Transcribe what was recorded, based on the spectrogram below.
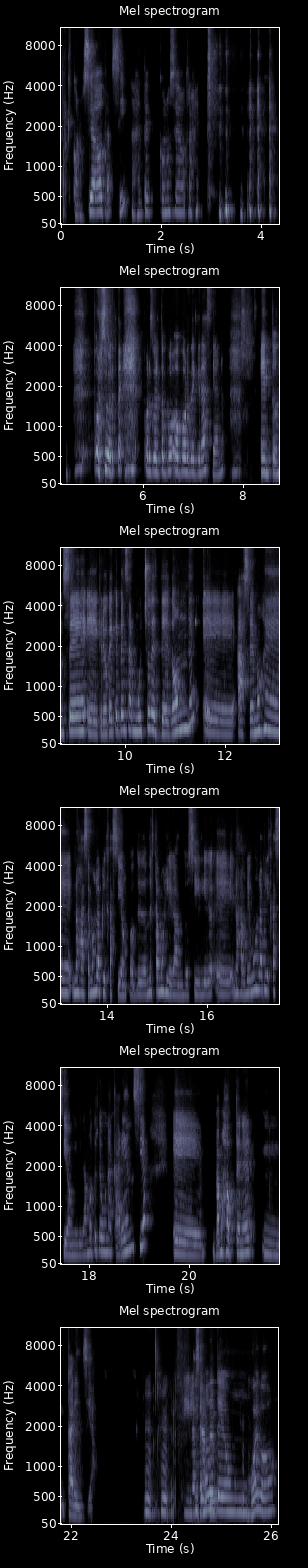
porque conoció a otra, sí, la gente conoce a otra gente. por suerte, por suerte o por desgracia, ¿no? Entonces, creo que hay que pensar mucho desde dónde hacemos, nos hacemos la aplicación o de dónde estamos ligando. Si nos abrimos la aplicación y digamos desde una carencia, vamos a obtener mm, carencia. Pero si lo hacemos desde un juego.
